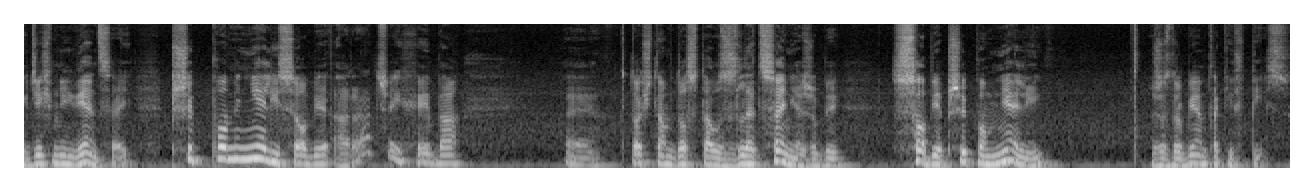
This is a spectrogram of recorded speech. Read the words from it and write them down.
gdzieś mniej więcej, przypomnieli sobie, a raczej chyba e, ktoś tam dostał zlecenie, żeby sobie przypomnieli, że zrobiłem taki wpis.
